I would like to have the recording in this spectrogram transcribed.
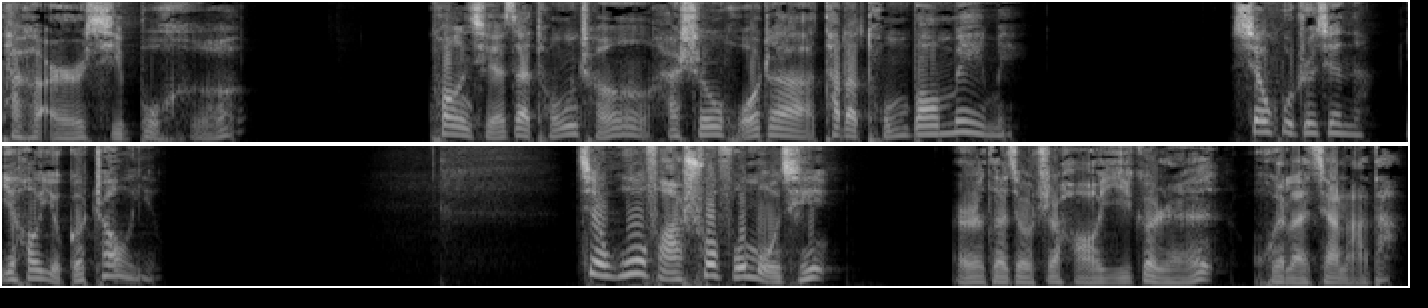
他和儿媳不和，况且在同城还生活着他的同胞妹妹。相互之间呢，也好有个照应。见无法说服母亲，儿子就只好一个人回了加拿大。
